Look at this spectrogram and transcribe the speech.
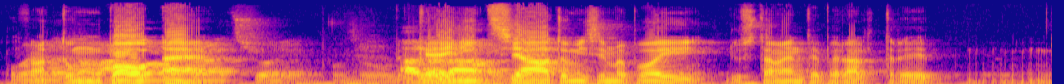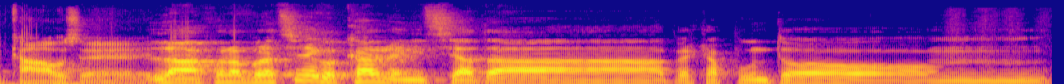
fatto un po'... Eh, collaborazione, appunto, con- che Allora- hai iniziato, mi sembra poi, giustamente per altre mh, cause. La collaborazione con Carlo è iniziata perché appunto mh,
